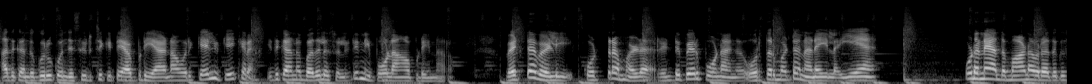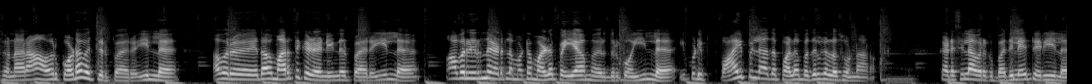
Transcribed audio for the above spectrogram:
அதுக்கு அந்த குரு கொஞ்சம் சிரிச்சுக்கிட்டே அப்படியா? நான் ஒரு கேள்வி கேட்குறேன். இதுக்கான பதிலை சொல்லிட்டு நீ போகலாம் அப்படின்னாராம். வெட்ட வெளி கொற்ற மழை ரெண்டு பேர் போனாங்க. ஒருத்தர் மட்டும் நினையில. ஏன்? உடனே அந்த மாணவர் அதுக்கு சொன்னாராம். அவர் கொடை வச்சிருப்பாரு. இல்லை. அவர் ஏதாவது மரத்துக்கிழ நின்றுருப்பாரு இல்லை. அவர் இருந்த இடத்துல மட்டும் மழை பெய்யாமல் இருந்திருக்கும். இல்லை. இப்படி வாய்ப்பில்லாத பல பதில்களை சொன்னாராம். கடைசியில் அவருக்கு பதிலே தெரியல.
